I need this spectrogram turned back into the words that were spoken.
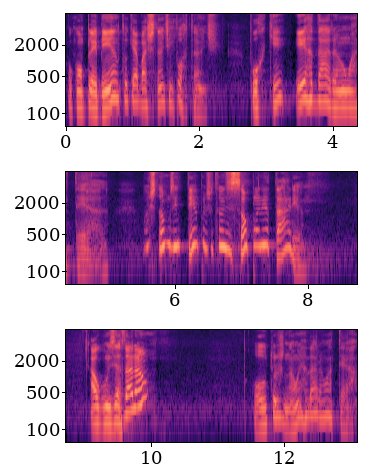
O complemento que é bastante importante porque herdarão a terra. Nós estamos em tempo de transição planetária. Alguns herdarão, outros não herdarão a terra.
